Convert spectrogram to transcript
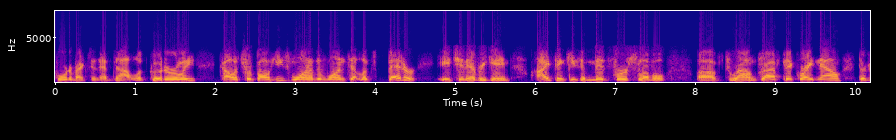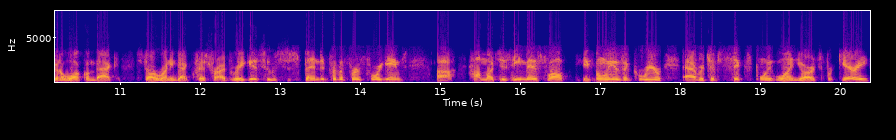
quarterbacks that have not looked good early. College football, he's one of the ones that looks better each and every game. I think he's a mid first level uh, round draft pick right now. They're going to welcome back star running back Chris Rodriguez, who was suspended for the first four games. Uh, how much has he missed? Well, he only has a career average of 6.1 yards per carry.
